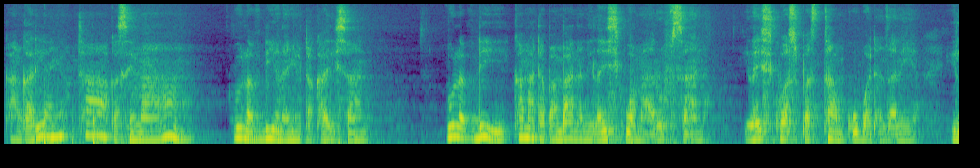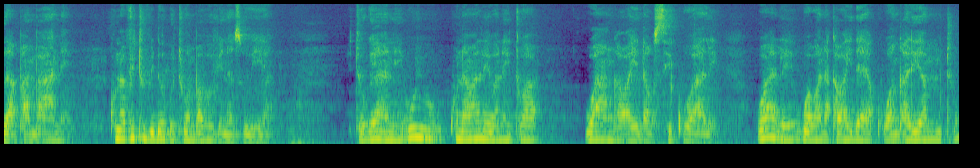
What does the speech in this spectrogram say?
Kaangalia nyota akasema ah, huyu Love D ana nyota kali sana. Love D kama atapambana ni rahisi kuwa maarufu sana. Ni rahisi kuwa superstar mkubwa Tanzania ila apambane. Kuna vitu vidogo tu ambavyo vinazuia. Vitu gani? Huyu kuna wale wanaitwa wanga waenda usiku wale. Wale huwa wana kawaida ya kuangalia mtu,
